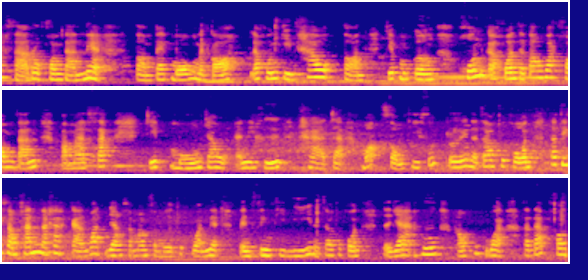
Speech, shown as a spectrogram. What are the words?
รักษาโรคความดันเนี่ย ตอนแปดโมงมันก็ แล้วคุณกินข้าวตอนเจ็ดโมงเกิงคุณก็ควรจะต้องวัดความดันประมาณสักเจ็ดโมงเจ้า อันนี้คือค่าจะเหมาะสมที่สุดเลยนะเจ้าทุกคนและที่สำคัญนะคะ การวัดอย่างสม่ำเสมอทุกวันเนี่ยเป็นสิ่งที่ดีนะเจ้าทุกคนจะย่าฮือเฮาฮู้ว่าระดับความ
